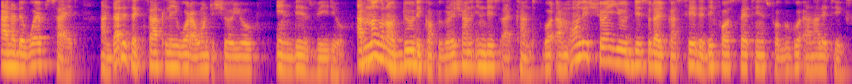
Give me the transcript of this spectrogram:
and on the website. And that is exactly what I want to show you in this video. I'm not going to do the configuration in this account, but I'm only showing you this so that you can see the default settings for Google Analytics.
